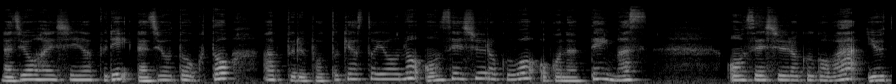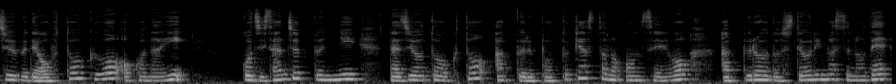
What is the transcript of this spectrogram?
ラジオ配信アプリラジオトークと Apple Podcast 用の音声収録を行っています。音声収録後は YouTube でオフトークを行い5時30分にラジオトークと Apple Podcast の音声をアップロードしておりますので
